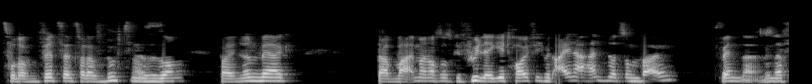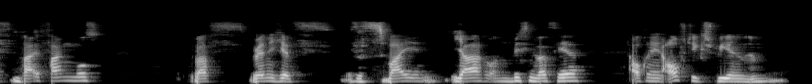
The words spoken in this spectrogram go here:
2014, 2015 Saison bei Nürnberg, da war immer noch so das Gefühl, er geht häufig mit einer Hand nur zum Ball, wenn, wenn er einen Ball fangen muss was, wenn ich jetzt, es ist zwei Jahre und ein bisschen was her, auch in den Aufstiegsspielen, ähm,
